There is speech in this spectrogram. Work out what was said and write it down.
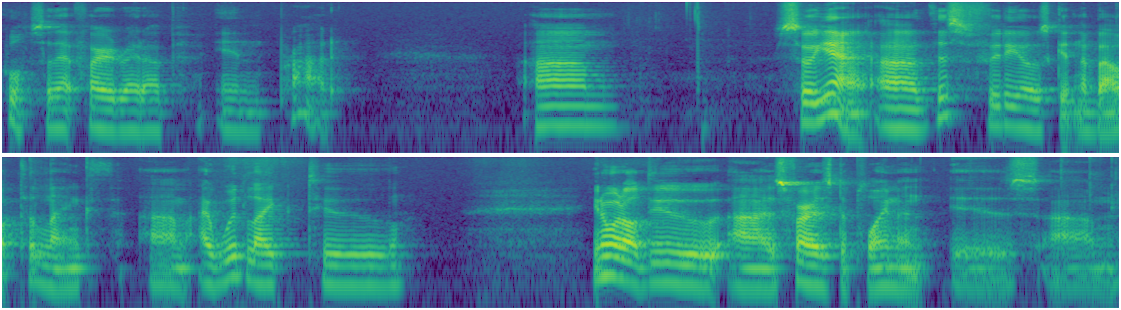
cool. So that fired right up in prod. Um, so yeah, uh, this video is getting about to length. Um, I would like to, you know what I'll do uh, as far as deployment is, um,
